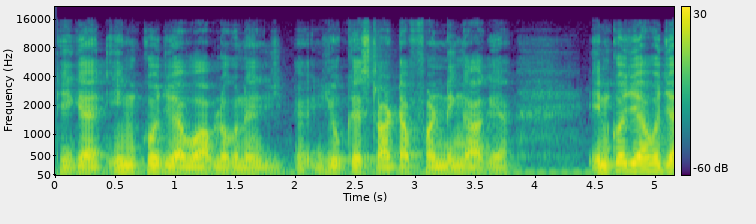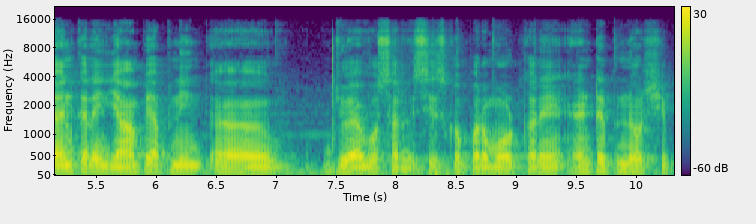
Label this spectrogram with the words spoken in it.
ठीक है? इनको जो है वो आप लोगों ने यूके स्टार्टअप फंडिंग आ गया। इनको जो है वो ज्वाइन करें, यहाँ पे अपनी जो है वो सर्विसेज़ को प्रमोट करें। एंटरप्रेन्योरशिप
